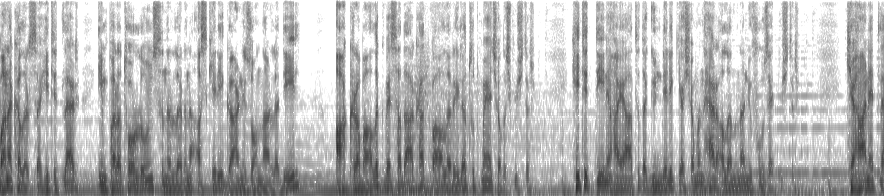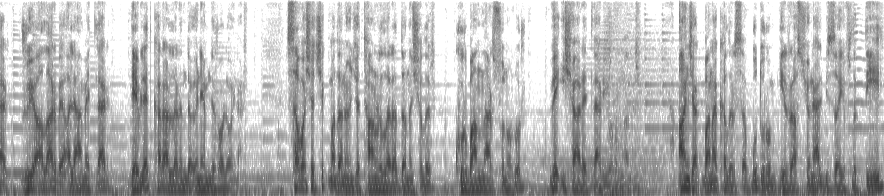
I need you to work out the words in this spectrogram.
Bana kalırsa Hititler imparatorluğun sınırlarını askeri garnizonlarla değil, akrabalık ve sadakat bağlarıyla tutmaya çalışmıştır. Hitit dini hayatı da gündelik yaşamın her alanına nüfuz etmiştir. Kehanetler, rüyalar ve alametler devlet kararlarında önemli rol oynar. Savaşa çıkmadan önce tanrılara danışılır, kurbanlar sunulur ve işaretler yorumlanır. Ancak bana kalırsa bu durum irrasyonel bir zayıflık değil,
